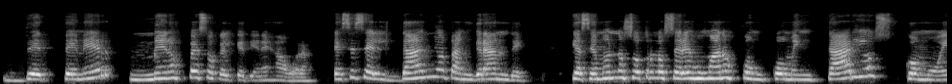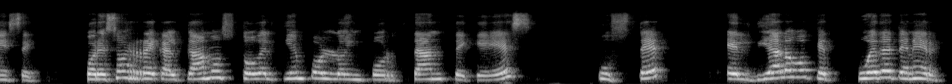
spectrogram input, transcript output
de tener menos peso que el que tienes ahora. Ese es el daño tan grande que hacemos nosotros los seres humanos con comentarios como ese. Por eso recalcamos todo el tiempo lo importante que es usted el diálogo que puede tener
